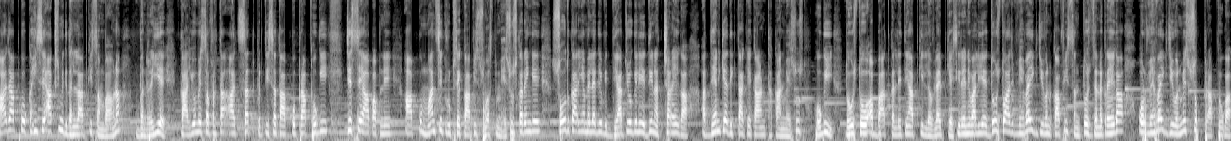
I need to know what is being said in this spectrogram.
आज आपको कहीं से आकस्मिक धन लाभ की संभावना बन रही है। कार्यों में सफलता आज शत प्रतिशत आपको प्राप्त होगी, जिससे आप अपने आप को मानसिक रूप से काफ़ी स्वस्थ महसूस करेंगे। शोध कार्य में लगे विद्यार्थियों के लिए दिन अच्छा रहेगा। अध्ययन की अधिकता के कारण थकान महसूस होगी। दोस्तों, अब बात कर लेते हैं आपकी लव लाइफ कैसी रहने वाली है। दोस्तों, आज वैवाहिक जीवन काफ़ी संतोषजनक रहेगा और वैवाहिक जीवन में सुख प्राप्त होगा।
